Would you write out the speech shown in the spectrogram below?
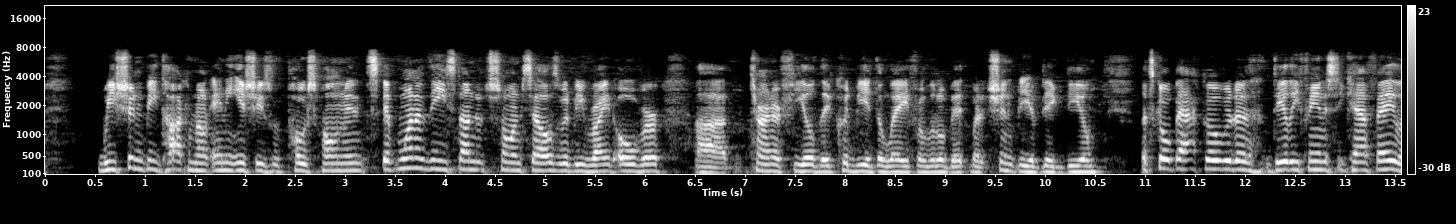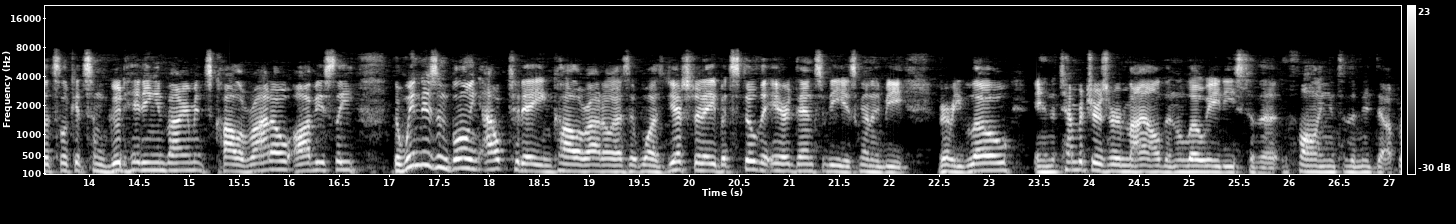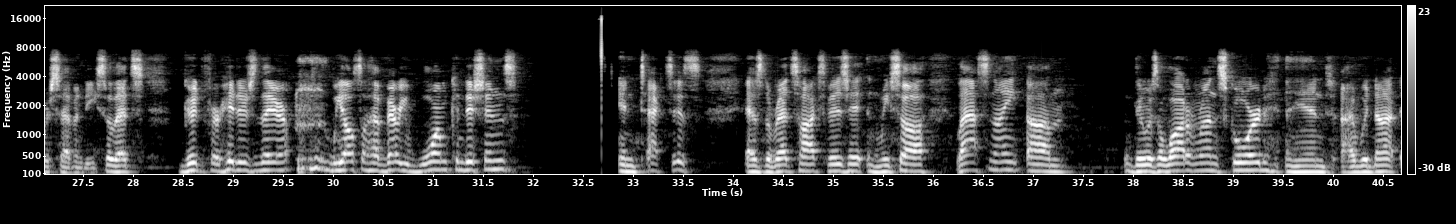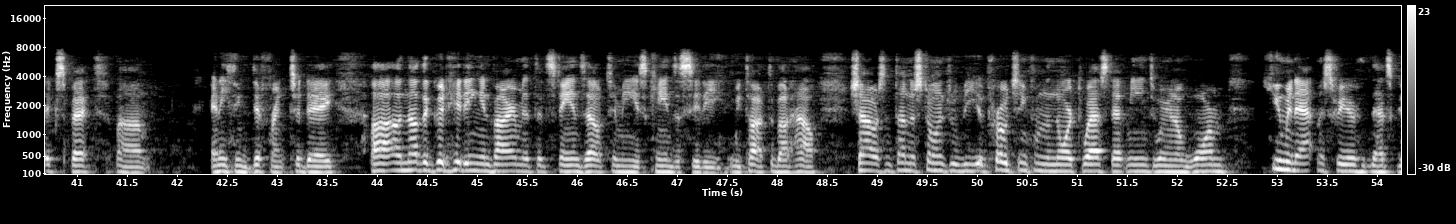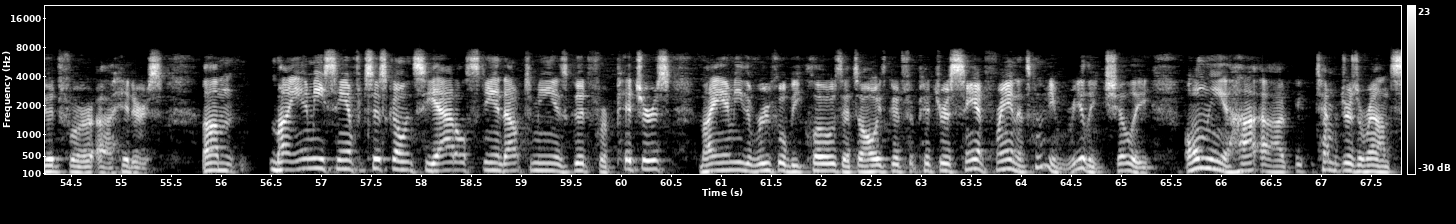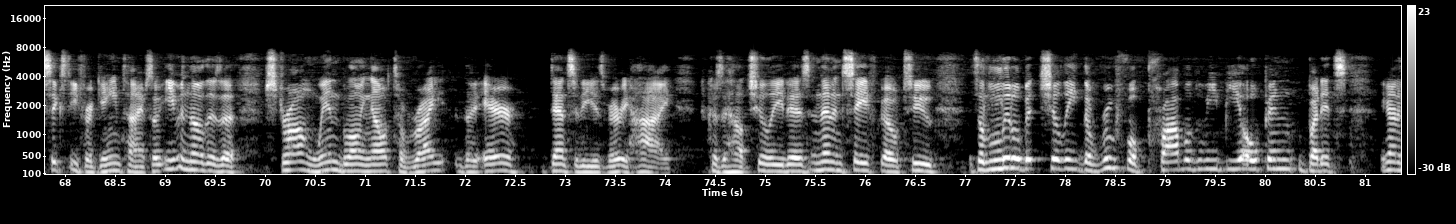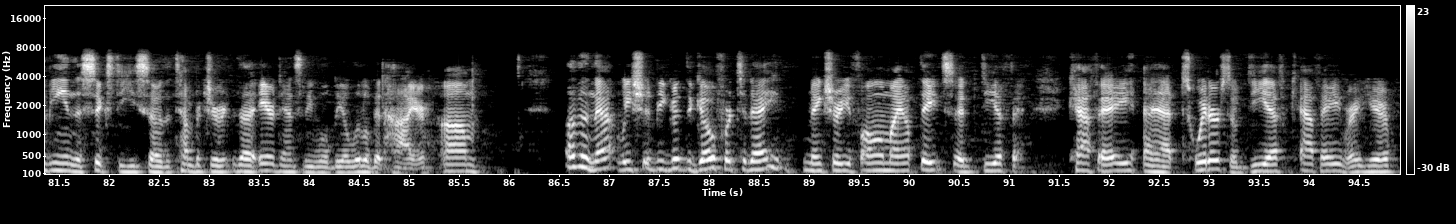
we shouldn't be talking about any issues with postponements. If one of these thunderstorm cells would be right over uh, Turner Field, there could be a delay for a little bit, but it shouldn't be a big deal. Let's go back over to Daily Fantasy Cafe. Let's look at some good hitting environments. Colorado, obviously. The wind isn't blowing out today in Colorado as it was yesterday, but still the air density is going to be very low, and the temperatures are mild in the low 80s to the falling into the mid to upper 70s. So that's good for hitters there. we also have very warm conditions in Texas as the Red Sox visit, and we saw last night. Um, there was a lot of runs scored, and I would not expect um, anything different today. Uh, another good hitting environment that stands out to me is Kansas City. We talked about how showers and thunderstorms will be approaching from the northwest. That means we're in a warm, humid atmosphere. That's good for uh, hitters. Um, Miami, San Francisco, and Seattle stand out to me as good for pitchers. Miami, the roof will be closed. That's always good for pitchers. San Fran, it's going to be really chilly. Only hot, uh, temperatures around 60 for game time. So even though there's a strong wind blowing out to right, the air density is very high because of how chilly it is. And then in Safeco too, it's a little bit chilly. The roof will probably be open, but it's going to be in the 60s, so the temperature, the air density will be a little bit higher. Um, other than that, we should be good to go for today. Make sure you follow my updates at DF Cafe at Twitter. So DF Cafe right here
